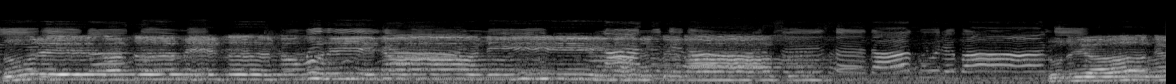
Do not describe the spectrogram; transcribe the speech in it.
ਅਕਾਰੀ ਤੁਮਰੇ ਗਤ ਮੇਟ ਤੁਮਰੀ ਜਾਨੀ ਨਾਨਕ ਦਾਸ। ਸਦਾ ਕੁਰਬਾਨ ਤੁਧ ਆਗੇ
